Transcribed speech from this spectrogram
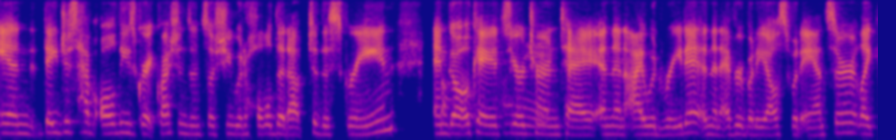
And they just have all these great questions. And so she would hold it up to the screen and go, okay, it's your turn, Tay. And then I would read it and then everybody else would answer. Like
